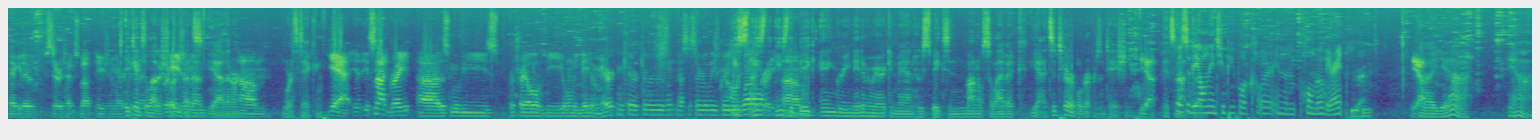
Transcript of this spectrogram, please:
negative stereotypes about Asian Americans. It takes a lot of or Asian shortcuts. men. Yeah, that aren't Um, worth taking. yeah, it, it's not great. Uh, this movie's portrayal of the only Native American character isn't necessarily great Oh, as well. not he's, great. he's the Um, big, angry Native American man who speaks in monosyllabic. Yeah, it's a terrible representation. Yeah, It's not. Those are the good. only two people of color in the whole movie, right? yeah. Uh, yeah, yeah.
